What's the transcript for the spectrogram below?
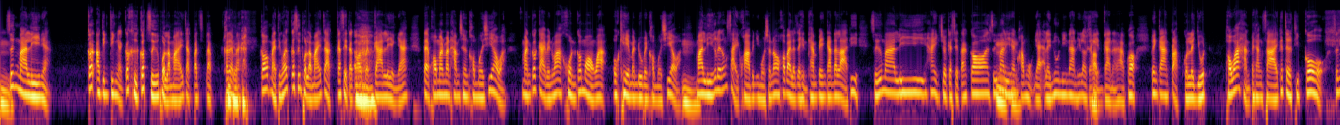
อืมซึ่งมารีเนี่ย ก็เอาจริงๆอะก็คือก็ซื้อผลไม้จากประแบบเข้าใจไหมที่เดียวกันก็หมายถึงว่าก็ซื้อผลไม้จากเกษตรกรอ่าเหมือนกันเลยอย่างเงี้ย แต่พอมันมาทำเชิง commercial อะ มันก็กลายเป็นว่าคนก็มองว่าโอเคมันดูเป็น commercial อะอืมมาลีก็เลยต้องใส่ความเป็นอิโมชัน a ลเข้าไปเราจะเห็นแคมเปญการตลาดที่ซื้อมาลีให้ช่วยเกษตรกร ซื้อมาลีอืมแทนความห่วงใยอะไรนู่นนี่นั่นที่เราจะครับเห็นกันนะครับ ก็เป็นการปรับกลยุทธ์ เพราะว่าหันไปทางซ้ายก็เจอทิปโก้ ซึ่ง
